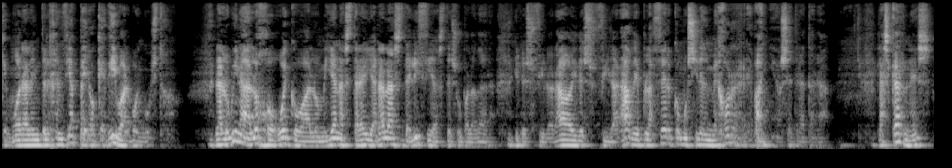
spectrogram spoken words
que muera la inteligencia, pero que viva el buen gusto. La lubina al ojo hueco a lo millanas trae hará las delicias de su paladar, y desfilará y desfilará de placer como si del mejor rebaño se tratara. Las carnes,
